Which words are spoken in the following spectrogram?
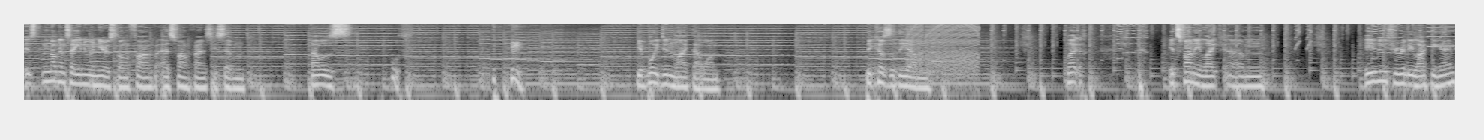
It's not going to take anywhere near as long as Final Fantasy VII. That was... Your boy didn't like that one. Because of the, um... Like... It's funny, like, um... Even if you really like a game,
